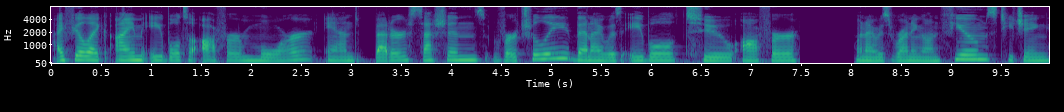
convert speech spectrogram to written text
I feel like I'm able to offer more and better sessions virtually than I was able to offer when I was running on fumes, teaching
